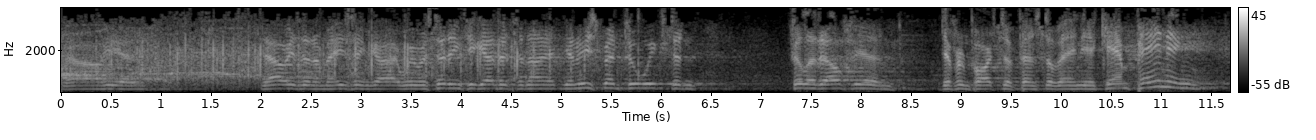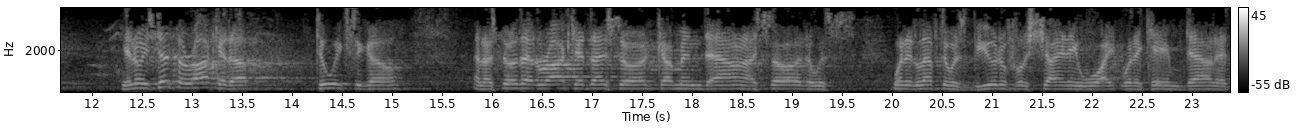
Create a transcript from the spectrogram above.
Now he is. Now he's an amazing guy. We were sitting together tonight. You know, he spent two weeks in Philadelphia and different parts of Pennsylvania campaigning. You know, he sent the rocket up two weeks ago, and I saw that rocket, and I saw it coming down. I saw it. It was, when it left, it was beautiful, shiny white. When it came down, it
